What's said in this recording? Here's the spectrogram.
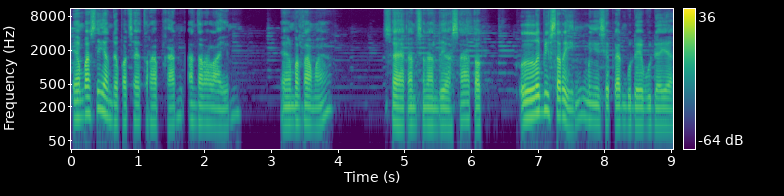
Yang pasti yang dapat saya terapkan antara lain, yang pertama, saya akan senantiasa atau lebih sering menyisipkan budaya-budaya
